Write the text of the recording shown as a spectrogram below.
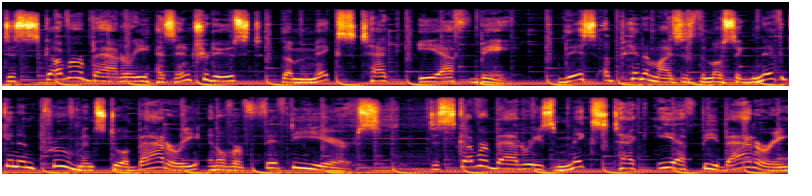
Discover Battery has introduced the MIXTECH EFB. This epitomizes the most significant improvements to a battery in over 50 years. Discover Battery's MIXTECH EFB battery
